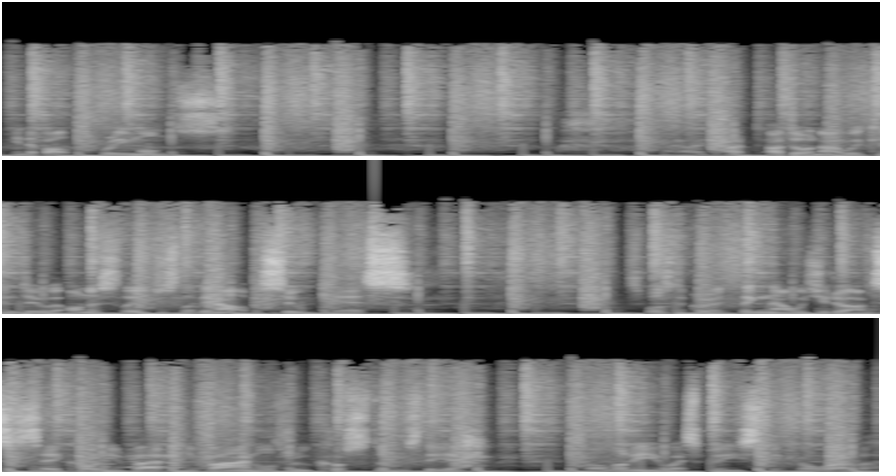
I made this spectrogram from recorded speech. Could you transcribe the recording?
in about three months. I, I, I don't know how we can do it, honestly, just living out of a suitcase. I suppose the great thing now is you don't have to take all your, your vinyl through customs, do you? It's all on a USB stick or whatever.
